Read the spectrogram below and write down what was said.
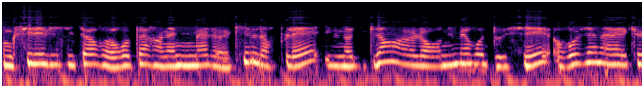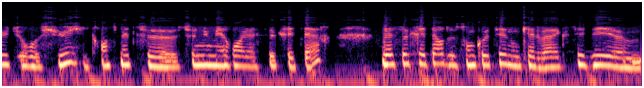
Donc si les visiteurs euh, repèrent un animal qui leur plaît, ils notent bien leur numéro de dossier, reviennent à l'accueil du refuge, ils transmettent ce, ce numéro à la secrétaire. La secrétaire de son côté, donc elle va accéder euh,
